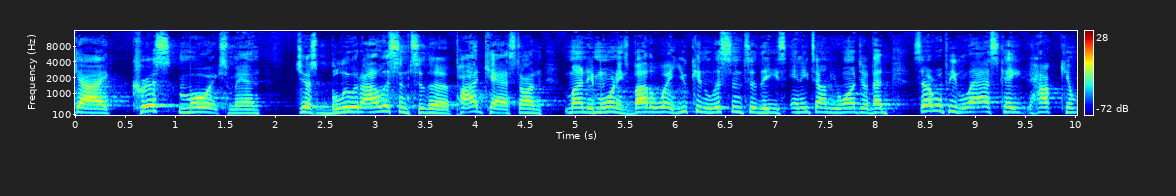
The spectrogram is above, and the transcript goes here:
guy, Chris Moix, man, just blew it. I listened to the podcast on Monday mornings. By the way, you can listen to these anytime you want to. I've had several people ask, hey, how can,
